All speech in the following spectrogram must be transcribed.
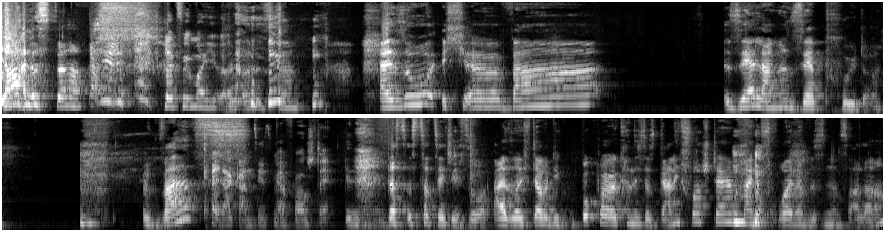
Ja. alles da. Ich bleib für immer hier. Also, ich äh, war sehr lange sehr prüde. Was? Keiner kann sich mehr vorstellen. Das ist tatsächlich so. Also ich glaube, die Bookblogger kann sich das gar nicht vorstellen. Meine Freunde wissen das alle.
